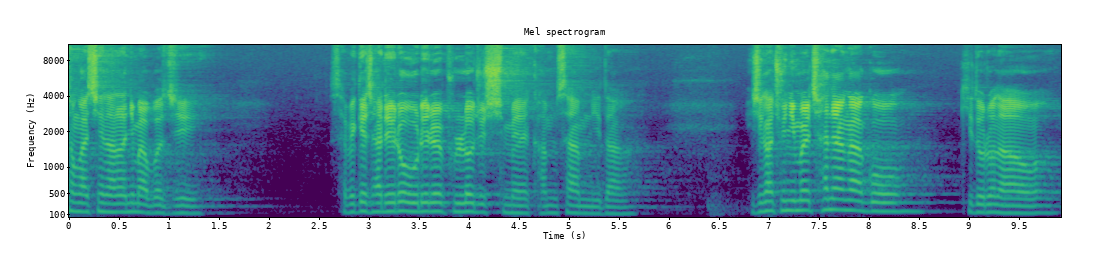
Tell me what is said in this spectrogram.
성하신 하나님 아버지 새벽의 자리로 우리를 불러주심에 감사합니다. 이 시간 주님을 찬양하고 기도로 나아,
